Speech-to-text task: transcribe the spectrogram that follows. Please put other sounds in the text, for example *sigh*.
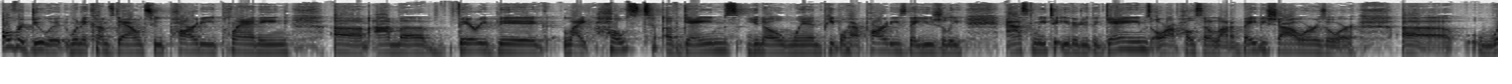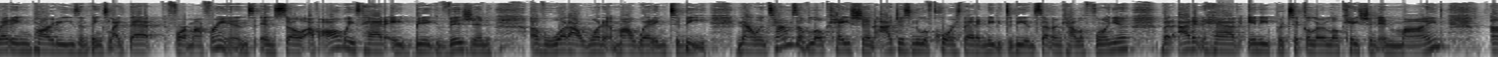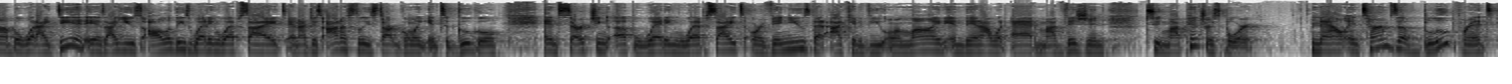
overdo it when it comes down to party planning. Um, I'm a very big like host of games. You know, when people have parties, they usually ask me to either do the games or I've hosted a lot of baby showers or uh, wedding parties and things like that for my friends. And so I've always had a big vision of what I wanted my wedding to be. Now, in terms of location, I just knew, of course, that it needed to be in Southern California, but I didn't have any particular location in mind. Uh, but what I did is I used all of these wedding websites and I just honestly start going into Google and searching up wedding websites or venues that I can view online. And then I would add my vision to my Pinterest board. Now, in terms of blueprint,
